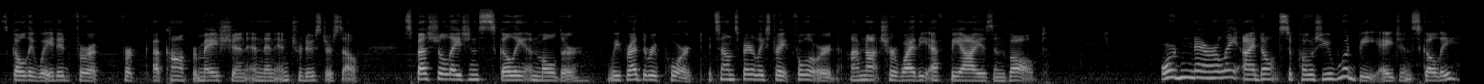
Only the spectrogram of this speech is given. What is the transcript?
Scully waited for a, for a confirmation and then introduced herself. Special Agents Scully and Mulder. We've read the report. It sounds fairly straightforward. I'm not sure why the FBI is involved. Ordinarily, I don't suppose you would be, Agent Scully,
